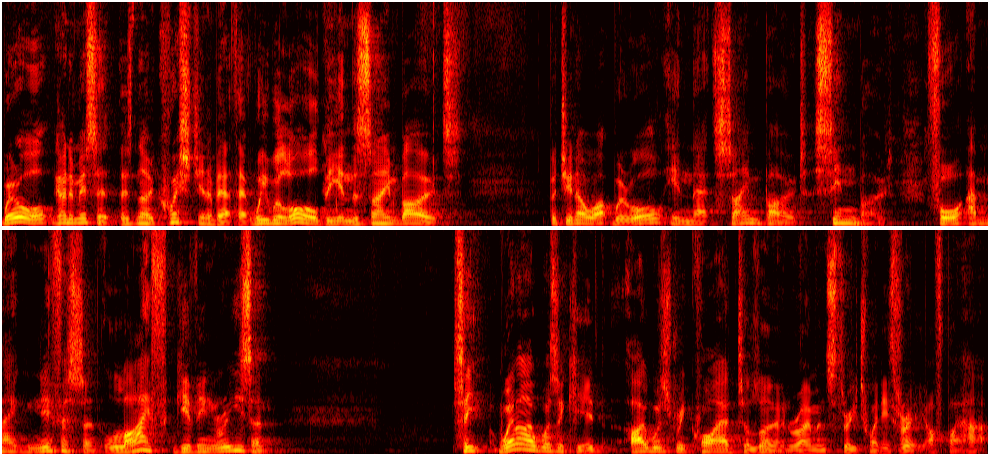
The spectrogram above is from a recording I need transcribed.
we're all going to miss it. There's no question about that. We will all be in the same boat. But you know what? We're all in that same boat, sin boat, for a magnificent, life giving reason. See, when I was a kid, I was required to learn Romans 3:23 off by heart.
